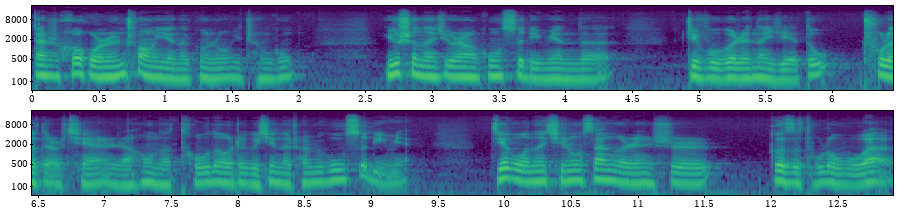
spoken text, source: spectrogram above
但是合伙人创业呢更容易成功。于是呢，就让公司里面的这五个人呢也都出了点钱，然后呢投到这个新的传媒公司里面。结果呢，其中三个人是。各自投了五万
